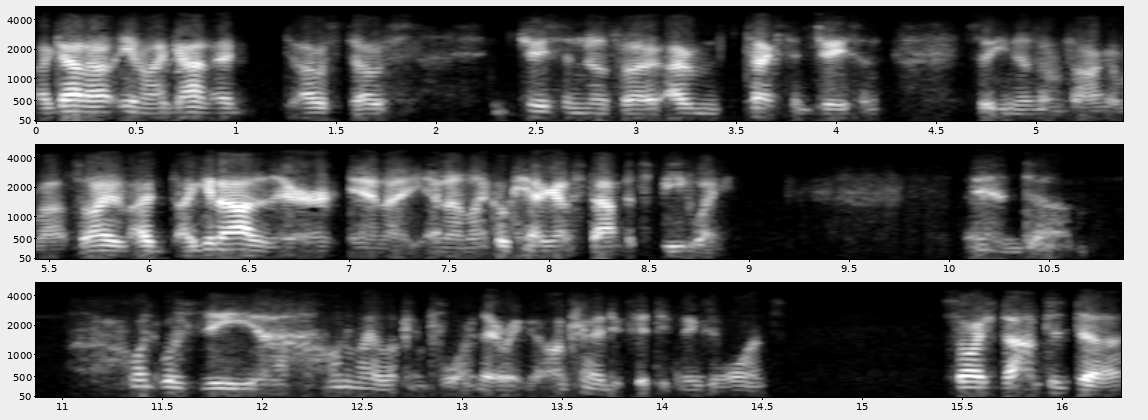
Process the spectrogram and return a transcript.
I got out. You know, I got. I, I was. I was. Jason knows what I, I'm texting Jason, so he knows what I'm talking about. So I, I I get out of there and I and I'm like, okay, I got to stop at Speedway. And um, what was the uh, what am I looking for? There we go. I'm trying to do 50 things at once. So I stopped at uh,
